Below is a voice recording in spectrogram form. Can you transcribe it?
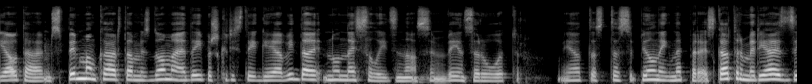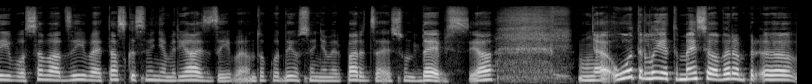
jautājums. Pirmkārt, es domāju, īpaši kristīgajā vidē, nu nesalīdzināsim viens ar otru. Jā, tas, tas ir pilnīgi nepareizi. Katram ir jāizdzīvo savā dzīvē tas, kas viņam ir jāizdzīvē, un to, ko Dievs viņam ir paredzējis un devis. Jā. Otra lieta, mēs jau varam uh,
